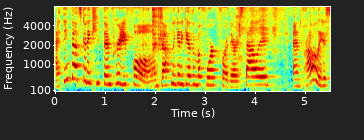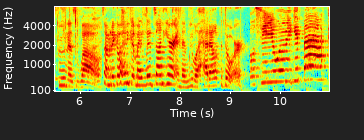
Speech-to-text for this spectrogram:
I think that's gonna keep them pretty full. I'm definitely gonna give them a fork for their salad and probably a spoon as well. So I'm gonna go ahead and get my lids on here and then we will head out the door. I'll see you when we get back.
